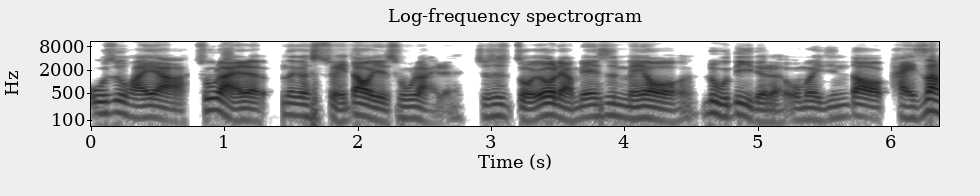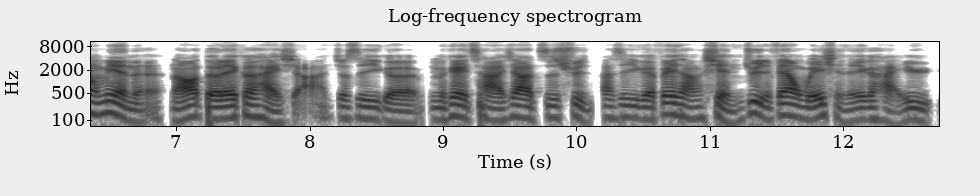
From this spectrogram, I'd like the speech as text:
乌斯怀亚出来了，那个水道也出来了，就是左右两边是没有陆地的了，我们已经到海上面了。然后德雷克海峡就是一个，你们可以查一下资讯，它是一个非常险峻、非常危险的一个海域，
